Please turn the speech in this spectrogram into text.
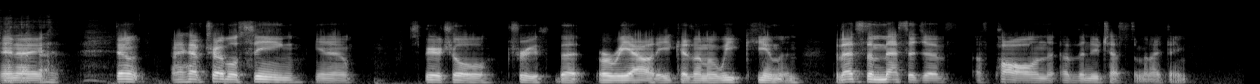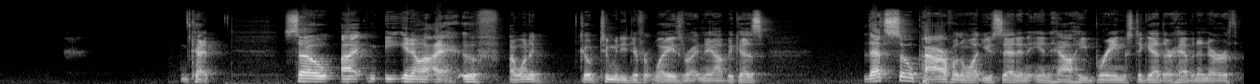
And I don't I have trouble seeing, you know, spiritual truth but or reality because I'm a weak human. That's the message of of Paul and of the New Testament, I think. Okay. So I, you know, I, oof, I want to go too many different ways right now because that's so powerful in what you said in, in how he brings together heaven and earth.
